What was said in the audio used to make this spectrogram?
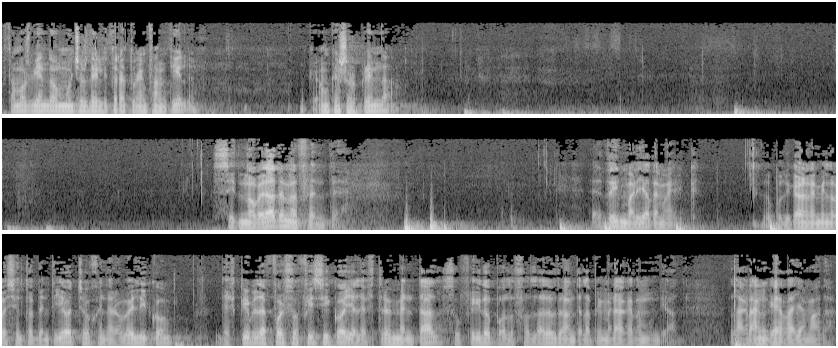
Estamos viendo muchos de literatura infantil, aunque sorprenda. Sin novedad en el frente. Enrique María de Maic. Lo publicaron en 1928, género bélico. Describe el esfuerzo físico y el estrés mental sufrido por los soldados durante la Primera Guerra Mundial, la Gran Guerra llamada,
